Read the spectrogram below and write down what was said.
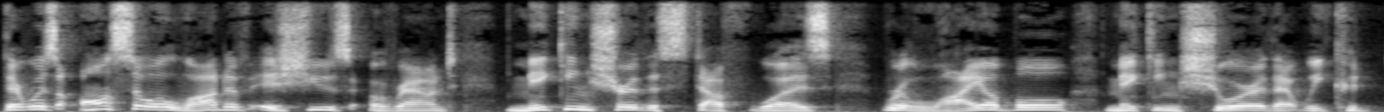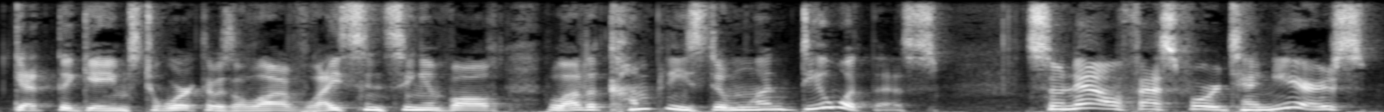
there was also a lot of issues around making sure the stuff was reliable, making sure that we could get the games to work. There was a lot of licensing involved. A lot of companies didn't want to deal with this. So now, fast forward 10 years,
